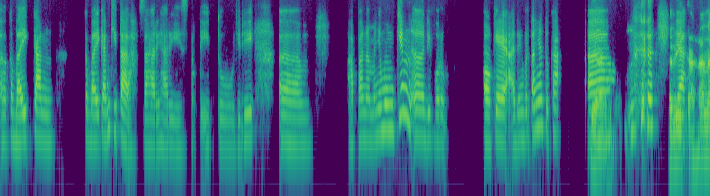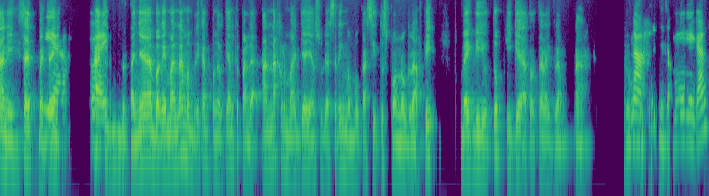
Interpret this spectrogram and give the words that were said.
uh, kebaikan kebaikan kita lah sehari-hari seperti itu. Jadi um, apa namanya mungkin uh, di forum Oke, ada yang bertanya tuh Kak. Ya, dari ya. Kak Hana nih, saya bacain. Ya. Kak ingin bertanya bagaimana memberikan pengertian kepada anak remaja yang sudah sering membuka situs pornografi baik di YouTube, IG atau Telegram. Nah, Nah, Kak. nih kan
